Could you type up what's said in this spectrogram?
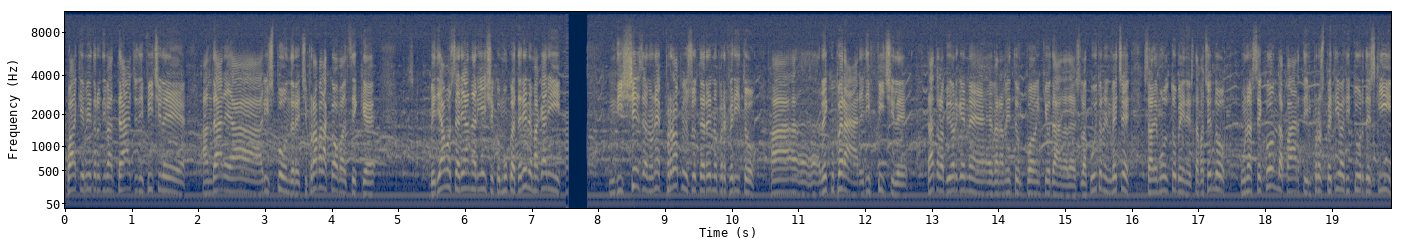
qualche metro di vantaggio difficile andare a rispondere. Ci prova la Kovacic. Vediamo se Arianna riesce comunque a tenere magari in discesa non è proprio il suo terreno preferito a recuperare, difficile. Tanto la Björgen è veramente un po' inchiodata adesso la Kuiton invece sale molto bene sta facendo una seconda parte in prospettiva di Tour de Ski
